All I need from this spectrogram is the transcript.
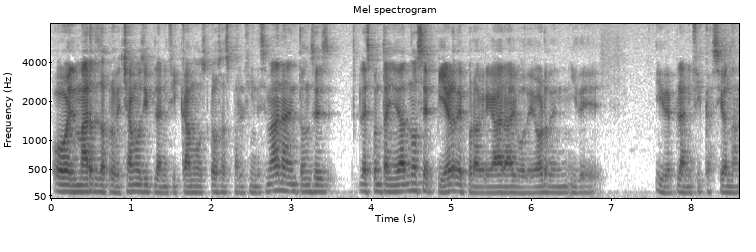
O el martes aprovechamos y planificamos cosas para el fin de semana. Entonces la espontaneidad no se pierde por agregar algo de orden y de, y de planificación a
